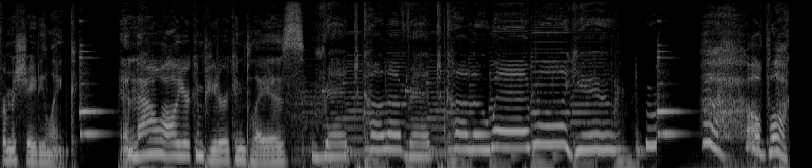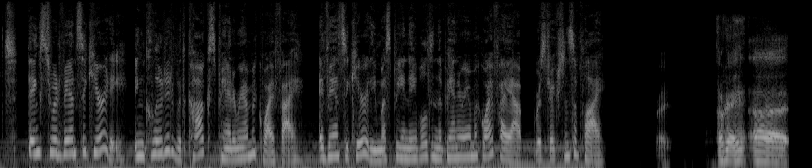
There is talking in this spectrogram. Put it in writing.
from a shady link. And now all your computer can play is Red color, red color, where are you? all blocked, thanks to advanced security, included with Cox Panoramic Wi Fi. Advanced security must be enabled in the Panoramic Wi Fi app. Restrictions apply. Right. Okay. Uh,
